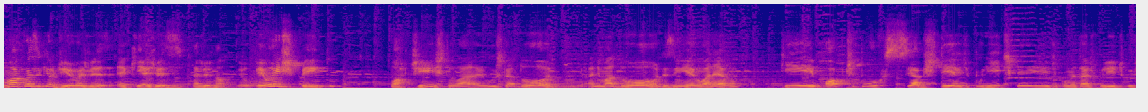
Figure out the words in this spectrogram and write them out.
Uma coisa que eu digo às vezes é que às vezes, às vezes não. Eu, eu respeito o artista, o ilustrador, animador, desenheiro, whatever, que opte por se abster de política e de comentários políticos,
